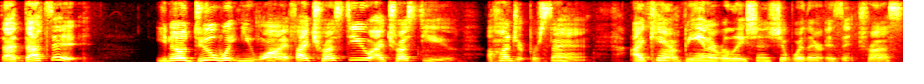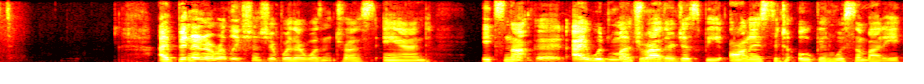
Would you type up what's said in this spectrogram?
that that's it. You know, do what you want. If I trust you, I trust you a hundred percent. I can't be in a relationship where there isn't trust. I've been in a relationship where there wasn't trust and it's not good. I would much exactly. rather just be honest and to open with somebody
